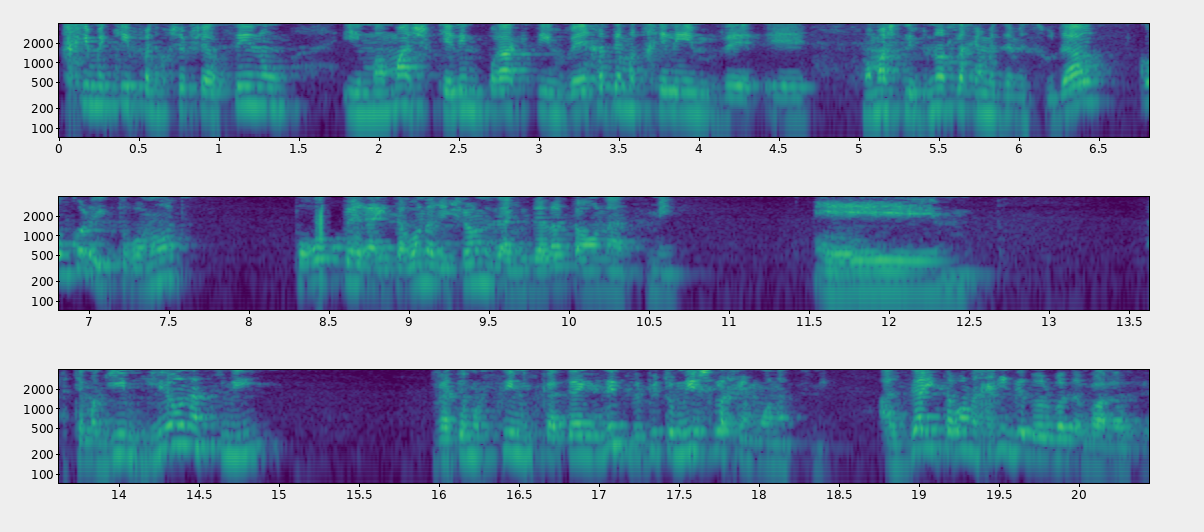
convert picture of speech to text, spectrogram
הכי מקיף אני חושב שעשינו, עם ממש כלים פרקטיים ואיך אתם מתחילים וממש לבנות לכם את זה מסודר. קודם כל היתרונות, פרופר, היתרון הראשון זה הגדלת ההון העצמי. אמ, אתם מגיעים בלי הון עצמי ואתם עושים עסקת אקזיט ופתאום יש לכם הון עצמי. אז זה היתרון הכי גדול בדבר הזה.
